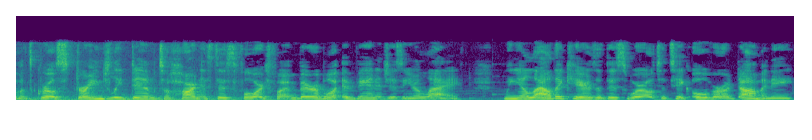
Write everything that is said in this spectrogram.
must grow strangely dim to harness this force for unbearable advantages in your life. When you allow the cares of this world to take over or dominate,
